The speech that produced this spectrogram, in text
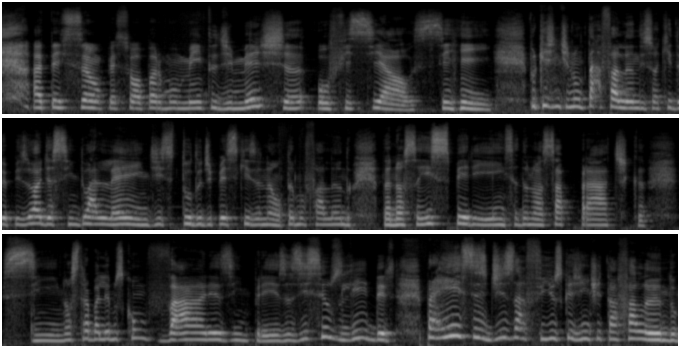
Atenção, pessoal, para o momento de merchan oficial. Sim, porque a gente não tá falando isso aqui do episódio assim do além de estudo de pesquisa, não. Estamos falando da nossa experiência, da nossa prática. Sim, nós trabalhamos com várias empresas e seus líderes para esses desafios que a gente está falando.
